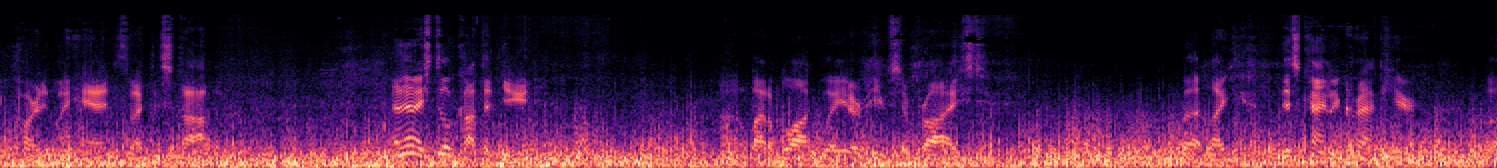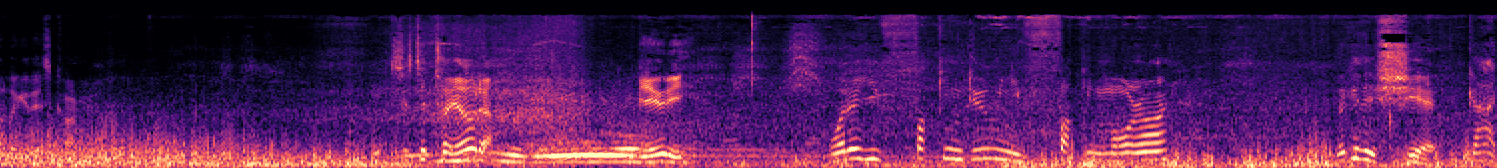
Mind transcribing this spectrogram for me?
departed my head, so I had to stop. And then I still caught the dude. Uh, about a block later, he was surprised. But like this kind of crack here. Oh, look at this car. It's just a Toyota. Beauty. What are you fucking doing, you fucking moron? Look at this shit. God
